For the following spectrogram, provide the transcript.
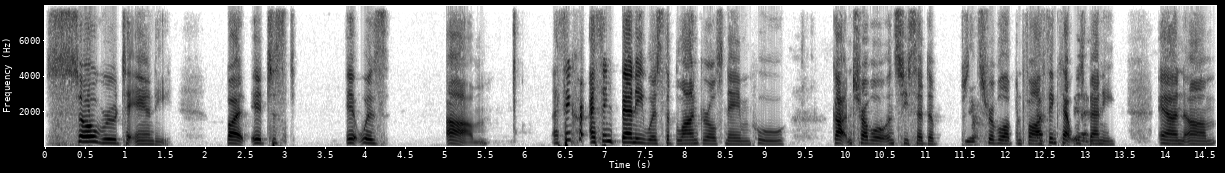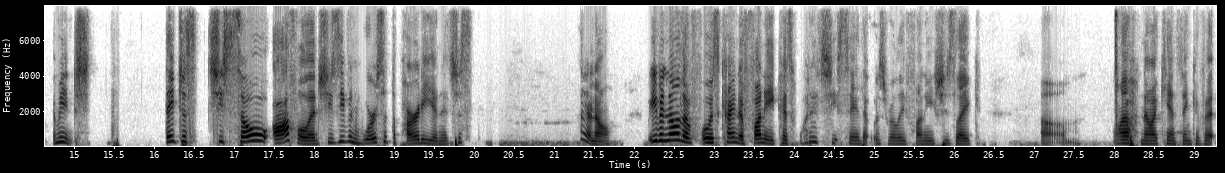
so rude to Andy, but it just it was. Um, I think her. I think Benny was the blonde girl's name who got in trouble, and she said to Yep. shrivel up and fall. I think that was Yeah. Benny, and um, I mean, sh- they just she's so awful and she's even worse at the party and it's just I don't know. Even though the it was kind of funny because what did she say that was really funny? She's like, um, oh, now I can't think of it.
